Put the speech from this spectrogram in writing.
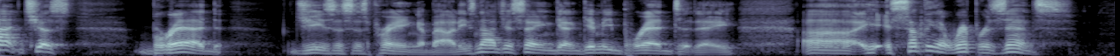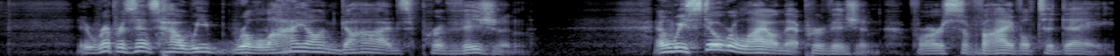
not just bread Jesus is praying about. He's not just saying, Give me bread today. Uh, it's something that represents. It represents how we rely on God's provision. And we still rely on that provision for our survival today.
